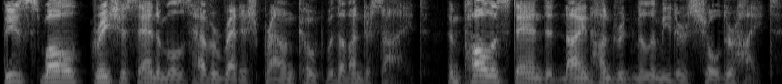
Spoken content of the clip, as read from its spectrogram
These small, gracious animals have a reddish-brown coat with an underside. Impalas stand at 900 millimeters shoulder height.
